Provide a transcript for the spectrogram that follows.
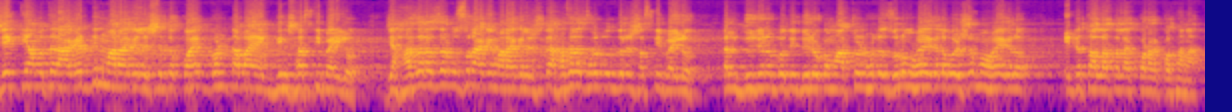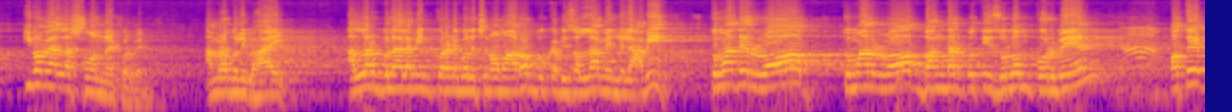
যে কেয়ামতের আগের দিন মারা গেলে সে তো কয়েক ঘণ্টা বা একদিন শাস্তি পাইলো, যে হাজার হাজার বছর আগে মারা গেলে সেটা হাজার হাজার বছর শাস্তি পাইলো, তাহলে দুজনের প্রতি দুই রকম আচরণ হলো, জুলুম হয়ে গেল, বৈষম্য হয়ে গেল, এটা তো আল্লাহ তালা করার কথা না। কীভাবে আল্লাহ সমন্বয় করবেন? আমরা বলি, ভাই, আল্লাহ রাব্বুল আলামিন কোরআনে বলেছেন আমার রব্বুকা বিযাল্লামিন লিল আবিদ। তোমাদের রব, তোমার রব বান্দার প্রতি জুলুম করবেন অতএব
